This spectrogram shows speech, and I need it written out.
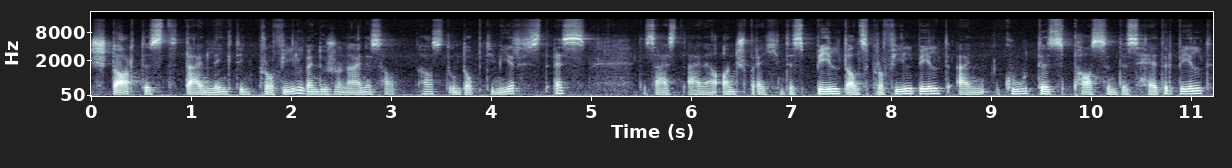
startest dein LinkedIn-Profil, wenn du schon eines hast und optimierst es. Das heißt, ein ansprechendes Bild als Profilbild, ein gutes, passendes Headerbild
